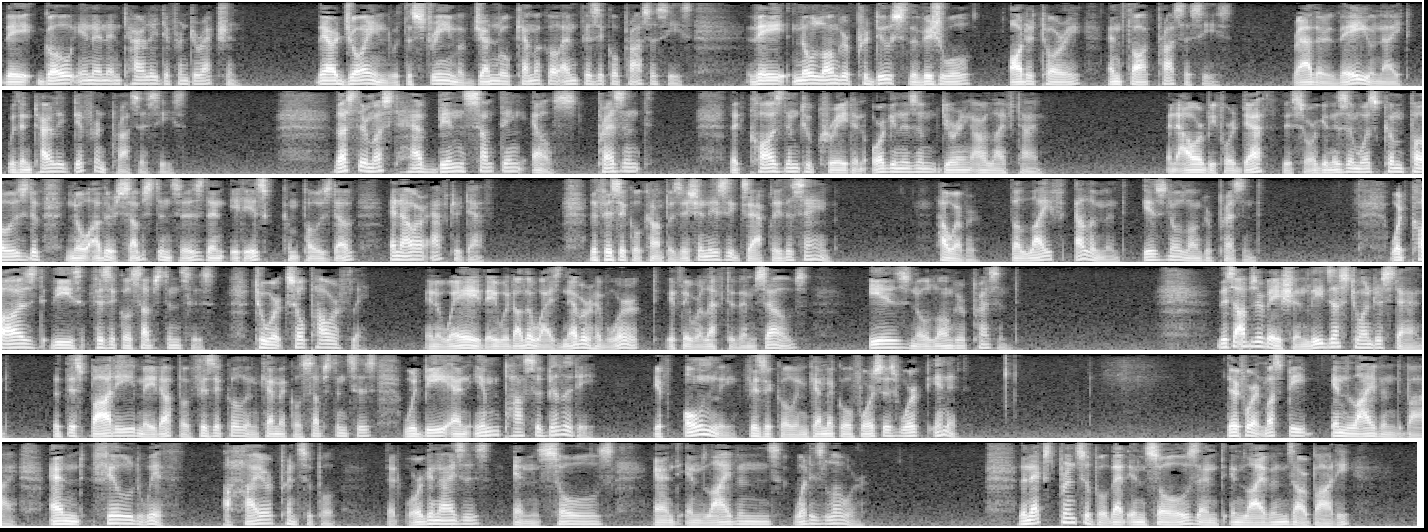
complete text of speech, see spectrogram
they go in an entirely different direction. They are joined with the stream of general chemical and physical processes. They no longer produce the visual, auditory, and thought processes. Rather, they unite with entirely different processes. Thus, there must have been something else present that caused them to create an organism during our lifetime. An hour before death, this organism was composed of no other substances than it is composed of an hour after death. The physical composition is exactly the same. However, the life element is no longer present. What caused these physical substances to work so powerfully, in a way they would otherwise never have worked if they were left to themselves, is no longer present. This observation leads us to understand that this body made up of physical and chemical substances would be an impossibility if only physical and chemical forces worked in it. Therefore, it must be enlivened by and filled with a higher principle that organizes, ensouls, and enlivens what is lower. The next principle that ensouls and enlivens our body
